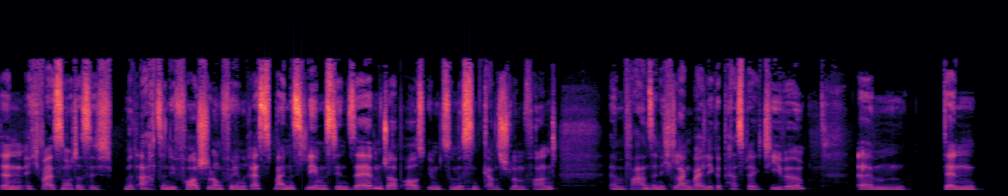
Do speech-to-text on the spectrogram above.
Denn ich weiß noch, dass ich mit 18 die Vorstellung für den Rest meines Lebens denselben Job ausüben zu müssen ganz schlimm fand. Ähm, wahnsinnig langweilige Perspektive. Ähm, denn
